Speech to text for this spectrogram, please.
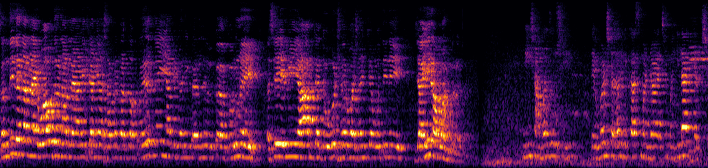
संधी देणार नाही वाव देणार नाही आणि त्यांनी अशा प्रकारचा प्रयत्नही या ठिकाणी करू नये असे मी या आमच्या देवगड शहरवाशांच्या वतीने जाहीर आवाहन करत आहे. मी श्यामल जोशी देवगड शहर विकास मंडळाची महिला अध्यक्ष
